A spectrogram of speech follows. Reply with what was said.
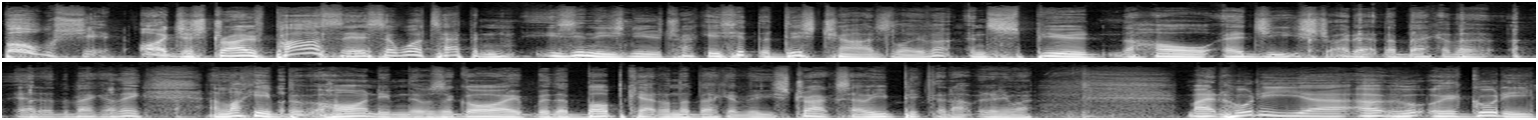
Bullshit. I just drove past there. So what's happened? He's in his new truck. He's hit the discharge lever and spewed the whole edgy straight out the back of the out of the back of the thing. And lucky behind him there was a guy with a bobcat on the back of his truck, so he picked it up. But anyway, mate, Hoodie, uh, uh, Goody.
